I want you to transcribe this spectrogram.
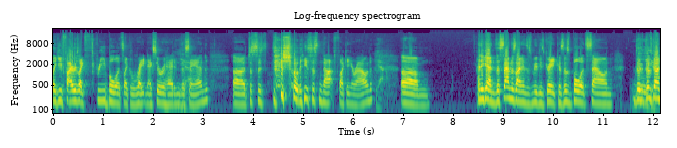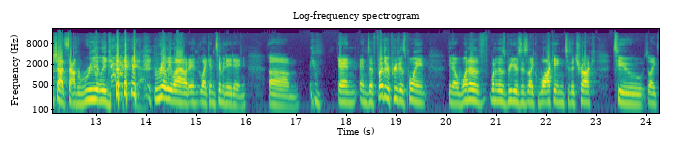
Like he fires like three bullets like right next to her head in Yeah. the sand, uh, just to show that he's just not fucking around. Yeah. Um, and again, the sound design in this movie is great because those bullets sound, Really those good. gunshots sound really good, Yeah. really loud and like intimidating. Um, and and to further prove his point, you know, one of one of those breeders is like walking to the truck to like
